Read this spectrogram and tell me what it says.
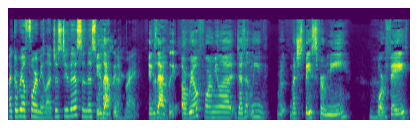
like a real formula. Just do this and this will Exactly. happen. Right. exactly a real formula doesn't leave r- much space for me Mhm. or faith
